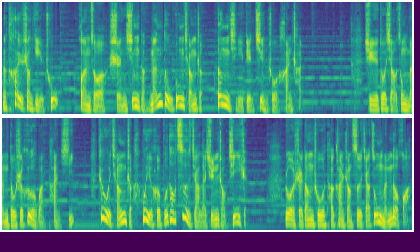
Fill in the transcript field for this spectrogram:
那太上一出，唤作沈星的南斗宫强者当即便噤若寒蝉。许多小宗门都是扼腕叹息：这位强者为何不到自家来寻找机缘？若是当初他看上自家宗门的话，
